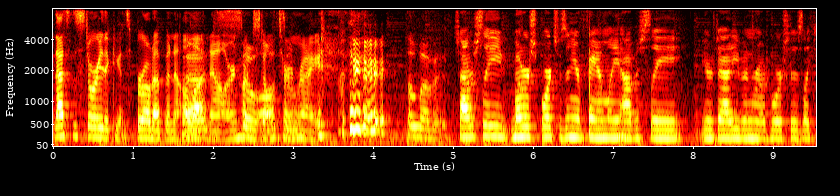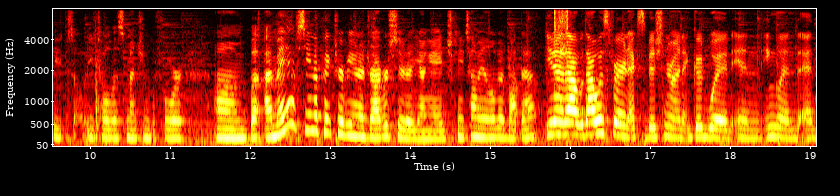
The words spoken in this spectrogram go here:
That's the story that gets spurled up in a lot now. That's Earnhardts so don't turn right. I love it. So obviously, motorsports was in your family. Obviously, your dad even rode horses, like you you told us mentioned before. Um, but I may have seen a picture of you in a driver's suit at a young age. Can you tell me a little bit about that? You know, that, that was for an exhibition run at Goodwood in England, and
